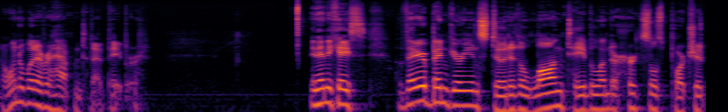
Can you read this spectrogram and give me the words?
I wonder whatever happened to that paper. In any case, there Ben Gurion stood at a long table under Herzl's portrait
